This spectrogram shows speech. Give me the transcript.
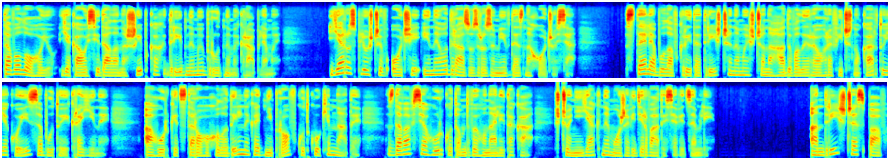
та вологою, яка осідала на шибках дрібними брудними краплями. Я розплющив очі і не одразу зрозумів, де знаходжуся. Стеля була вкрита тріщинами, що нагадували реографічну карту якоїсь забутої країни, а гуркіт старого холодильника Дніпро в кутку кімнати здавався гуркотом двигуна літака, що ніяк не може відірватися від землі. Андрій ще спав,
